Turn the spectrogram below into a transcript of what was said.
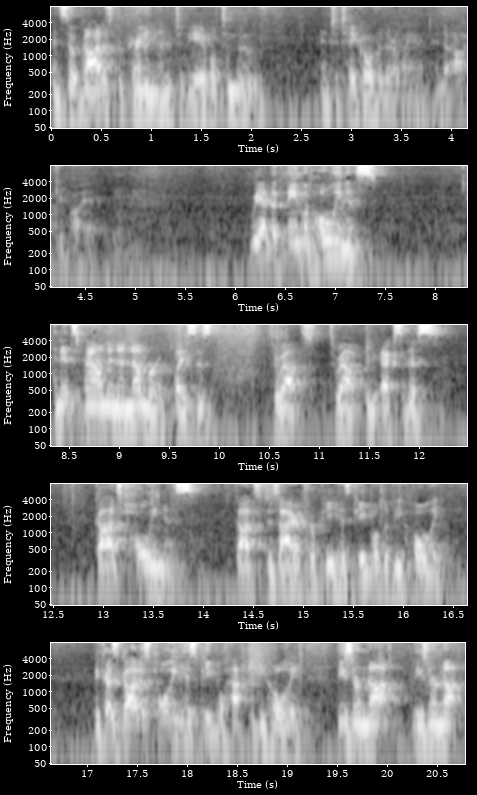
And so God is preparing them to be able to move and to take over their land and to occupy it. We have the theme of holiness. And it's found in a number of places throughout, throughout the Exodus. God's holiness, God's desire for his people to be holy. Because God is holy, his people have to be holy. These are not, these are not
